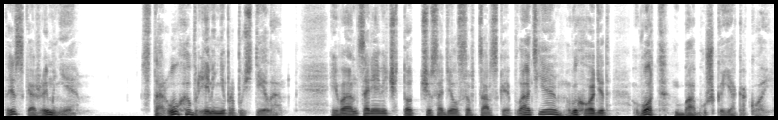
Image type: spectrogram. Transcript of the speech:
ты скажи мне». Старуха времени пропустила. Иван-царевич тотчас оделся в царское платье, выходит. Вот, бабушка, я какой!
